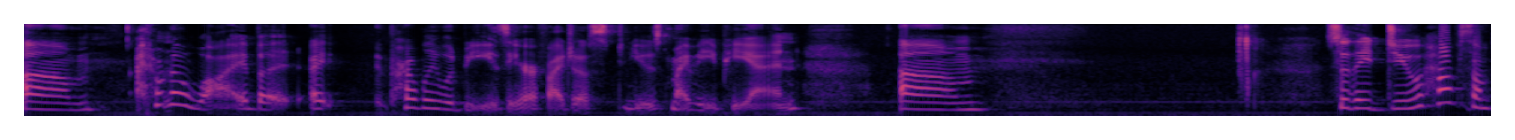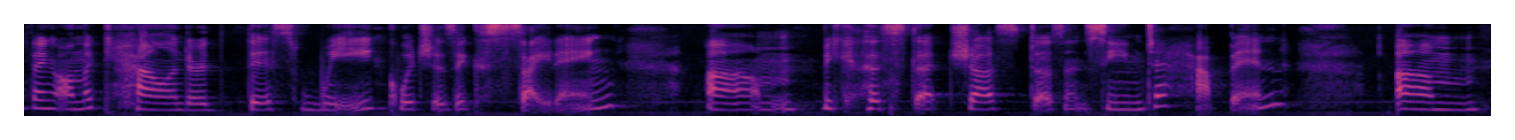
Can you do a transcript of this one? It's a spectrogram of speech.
Um, I don't know why, but I, it probably would be easier if I just used my VPN. Um, so they do have something on the calendar this week, which is exciting um, because that just doesn't seem to happen. Um,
